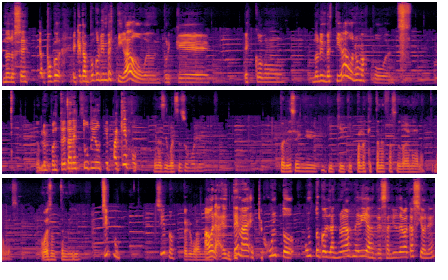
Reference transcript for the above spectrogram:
No lo sé. Tampoco, es que tampoco lo he investigado, weón. Porque es como. No lo he investigado nomás, po, weón. Lo encontré tan estúpido que pa' qué, po. Mira, si igual se supone. Parece que, que, que- que es para los que están en fase 2 en adelante, no eso. O eso entendí yo. Sí, po. Sí, po. Pero igual. no. Ahora, el tema es que junto, junto con las nuevas medidas de salir de vacaciones,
